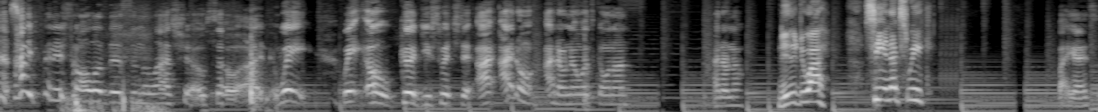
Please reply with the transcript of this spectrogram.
I finished all of this in the last show, so I wait, wait. Oh, good, you switched it. I, I don't, I don't know what's going on. I don't know. Neither do I. See you next week. Bye, guys.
